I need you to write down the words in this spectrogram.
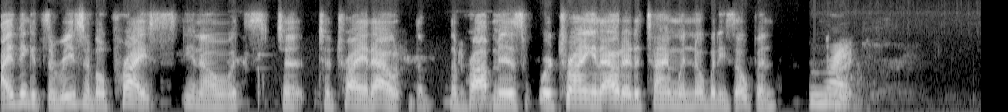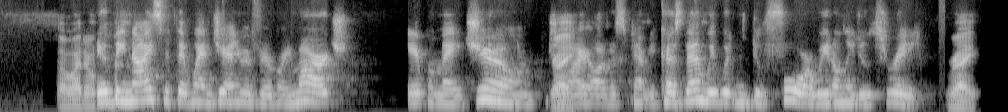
I think it's a reasonable price, you know, it's to, to try it out. The, the problem is we're trying it out at a time when nobody's open. Right. So I don't, It'd be nice if it went January, February, March, April, May, June, Right. July, August, September, because then we wouldn't do four, we'd only do three. right.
